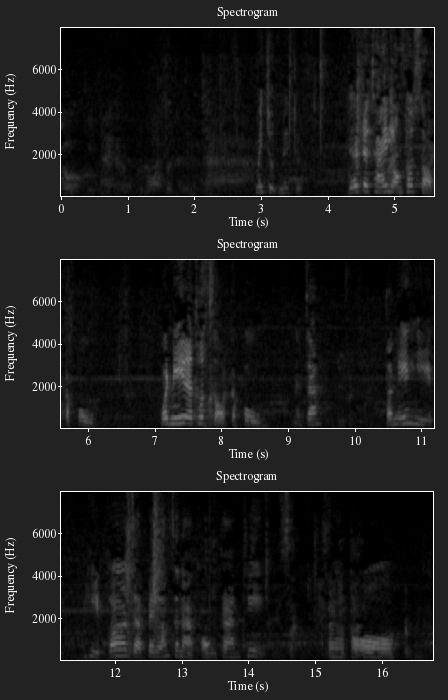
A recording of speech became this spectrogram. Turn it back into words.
โอเคได้ครับคุณบอยจุดนี้นะจ๊ะไม่จุดไม่จุด เดี๋ยวจะใช้ลองทดสอบกับปู่ วันนี้จะทดสอบกับปู่นะจ๊ะตอนนี้หีบหีบก็จะเป็นลักษณะของการที่เอ่อพอแป๊บนึงครับ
